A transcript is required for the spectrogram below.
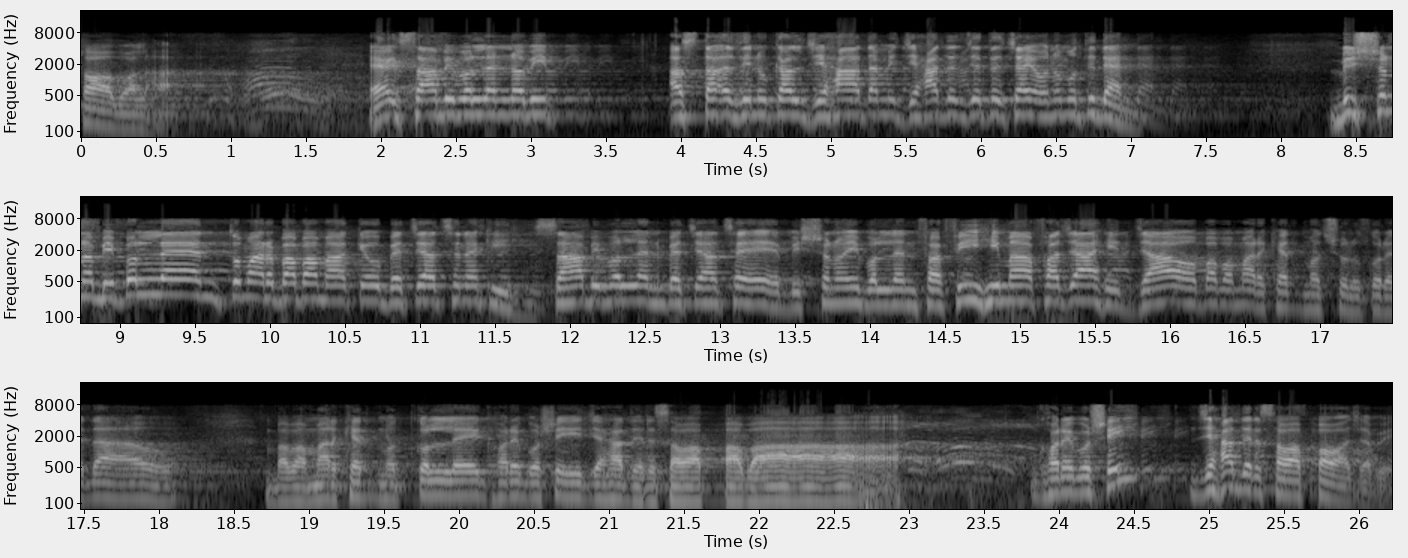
সওয়াবওয়ালা এক সাহাবী বললেন, নবী, আস্তাজিনুকাল জেহাদ, আমি জিহাদে যেতে চাই, অনুমতি দেন। বিশ্বনবী বললেন, তোমার বাবা মা কেউ বেঁচে আছে নাকি? সাহাবী বললেন, বেঁচে আছে। বিশ্বনবী বললেন ফাফি ফাফিহিমা ফাজাহিদ, যাও বাবা মার খেদমত শুরু করে দাও। বাবা মার খেদমত করলে ঘরে বসেই জেহাদের সওয়াব পাবা। ঘরে বসেই জেহাদের সওয়াব পাওয়া যাবে।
